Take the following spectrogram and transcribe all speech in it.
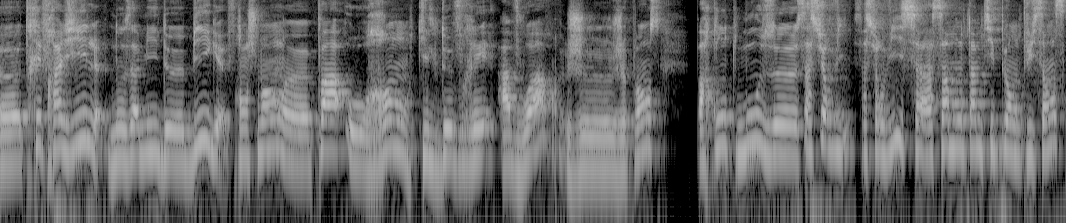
Euh, très fragile, nos amis de Big, franchement, euh, pas au rang qu'ils devraient avoir, je, pense. Par contre, Moose, ça survit, ça survit, ça, ça monte un petit peu en puissance.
